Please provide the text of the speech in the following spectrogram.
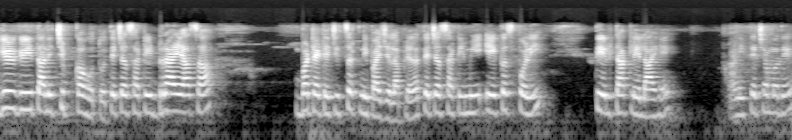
गिळगिळीत आणि चिपका होतो. त्याच्यासाठी ड्राय असा बटाट्याची चटणी पाहिजे आपल्याला. त्याच्यासाठी मी एकच पळी तेल टाकलेलं आहे. आणि त्याच्यामध्ये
